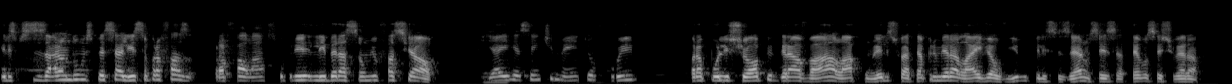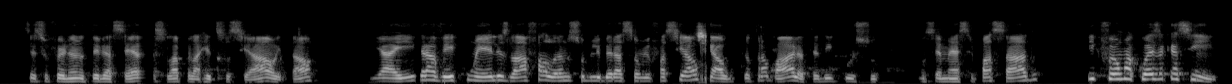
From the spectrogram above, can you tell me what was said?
eles precisaram de um especialista para falar sobre liberação miofascial. E aí, recentemente, eu fui para a Polishop gravar lá com eles. Foi até a primeira live ao vivo que eles fizeram. Não sei se até vocês tiveram, não sei se o Fernando teve acesso lá pela rede social e tal. E aí gravei com eles lá falando sobre liberação miofascial, que é algo que eu trabalho, até dei curso no semestre passado, e que foi uma coisa que, assim,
